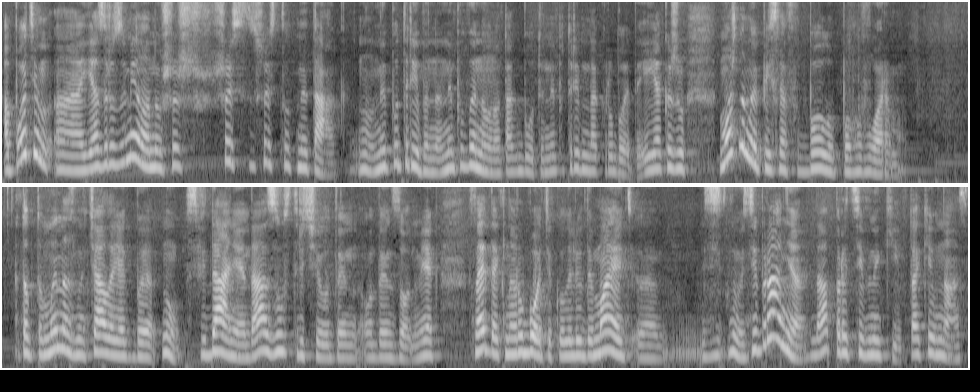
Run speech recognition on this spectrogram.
а потім е, я зрозуміла, ну, що щось, щось тут не так. Ну, не потрібно, не повинно воно так бути, не потрібно так робити. І я кажу, можна ми після футболу поговоримо? Тобто ми назначали якби ну, свідання, да, зустрічі один, один з одним. Як, знаєте, як на роботі, коли люди мають е, ну, зібрання да, працівників, так і в нас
